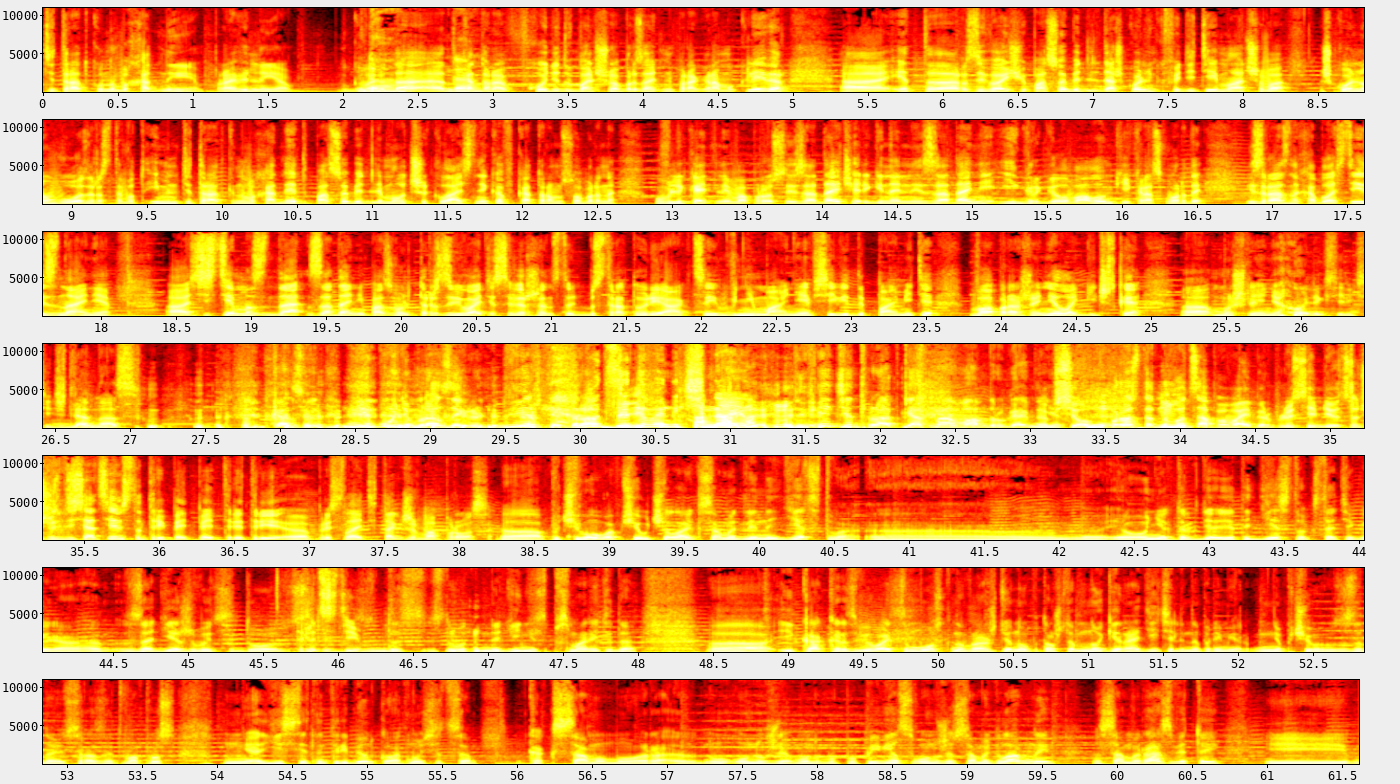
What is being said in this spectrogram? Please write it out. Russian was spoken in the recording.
тетрадку на выходные. Правильно я говорю, да? Да, Э, да. Которая входит в большую образовательную программу «Клевер». А, Это развивающее пособие для дошкольников и детей младшего школьного возраста. Вот именно тетрадка на выходные — это пособие для младшеклассников, в котором собраны увлекательные вопросы и задачи, оригинальные задания, игры, головоломки и кроссворды из разных областей знания. А, Система заданий позволит развивать и совершенствовать быстроту реакции, внимание, все виды памяти, воображение, логическое э, мышление. Ой, Алексей Алексеевич, для нас. Не будем разыгрывать. Две ж Вот тетрадки. с этого и начинаем. Две тетрадки, одна вам, другая мне. Все, просто на WhatsApp и Viber плюс 7 967 103 5533 э, присылайте также вопросы. А, Почему вообще у человека самое длинное детство? А, и У некоторых это детство, кстати говоря, задерживается до 30. до с- Вот на Денис, посмотрите, да. А, И как развивается мозг новорожденного, потому что многие родители, например, мне почему задают сразу этот вопрос, естественно, к ребенку относятся как к самому, ну, он уже, он появился, он уже самый главный, самый развитый, и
